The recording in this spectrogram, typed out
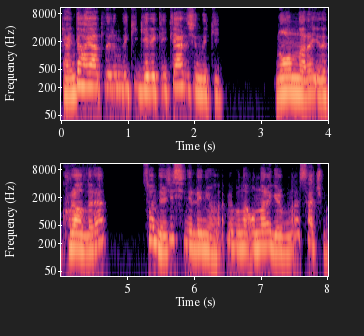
kendi hayatlarındaki gereklilikler dışındaki normlara ya da kurallara son derece sinirleniyorlar ve buna onlara göre bunlar saçma.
